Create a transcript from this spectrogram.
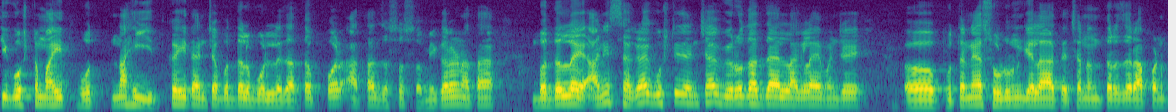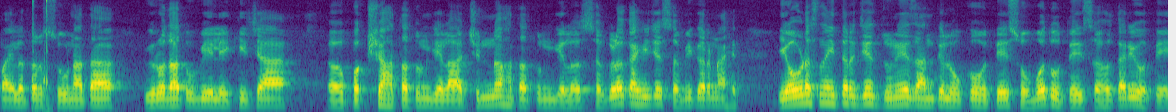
ती गोष्ट माहीत होत नाही इतकंही त्यांच्याबद्दल बोललं जातं. पण आता जसं समीकरण आता बदललं आहे आणि सगळ्या गोष्टी त्यांच्या विरोधात जायला लागल्या. आहे म्हणजे पुतण्या सोडून गेला. त्याच्यानंतर जर आपण पाहिलं तर सून आता विरोधात उभी लेखीच्या पक्ष हातातून गेला चिन्ह हातातून गेलं सगळं काही जे समीकरण आहेत एवढंच नाही तर जे जुने जाणते लोक होते सोबत होते सहकारी होते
